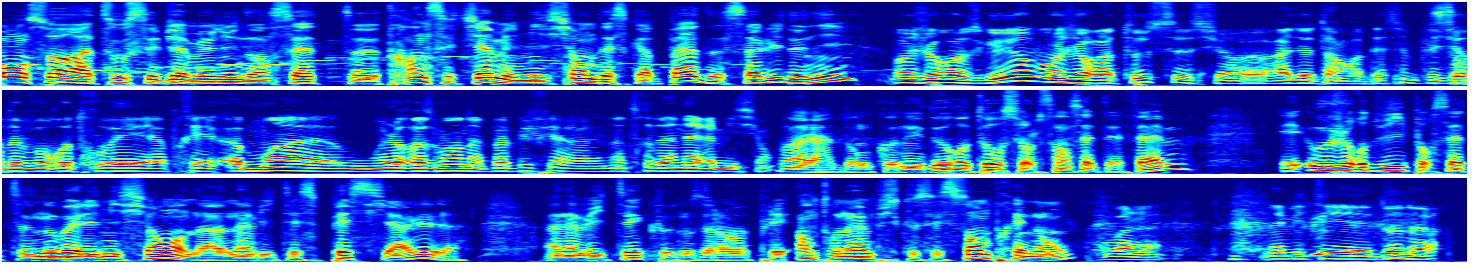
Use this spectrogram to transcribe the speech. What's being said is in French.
Bonsoir à tous et bienvenue dans cette 37e émission d'Escapade. Salut Denis. Bonjour Osgur, bonjour à tous sur Radio Temps C'est un plaisir de vous retrouver après un mois où malheureusement on n'a pas pu faire notre dernière émission. Voilà, donc on est de retour sur le 107 FM. Et aujourd'hui pour cette nouvelle émission, on a un invité spécial. Un invité que nous allons appeler Antonin puisque c'est son prénom. Voilà, un invité d'honneur.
